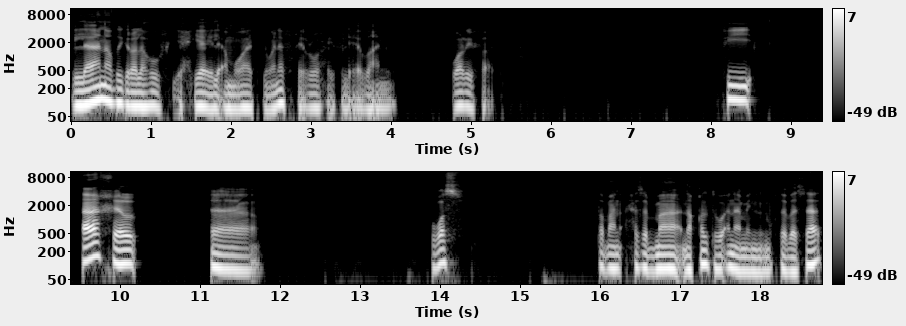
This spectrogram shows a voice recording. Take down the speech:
لا نظير له في إحياء الأموات ونفخ الروح في العظام والرفات. في آخر، آه، وصف، طبعا حسب ما نقلته أنا من المقتبسات،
